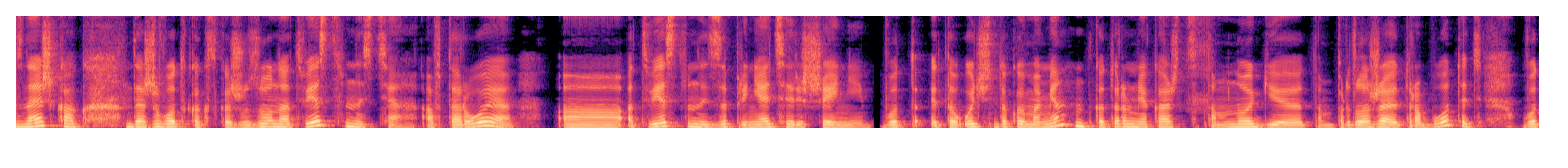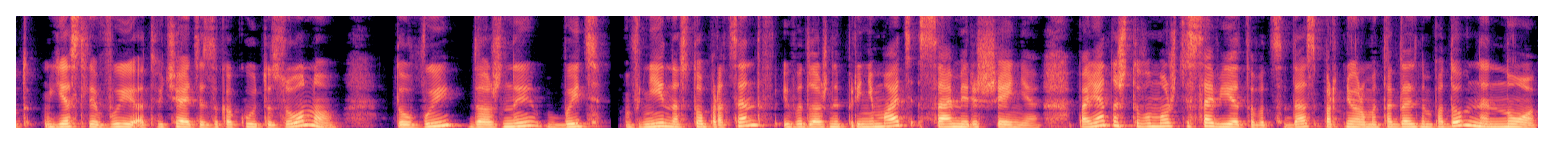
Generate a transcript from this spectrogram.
знаешь как, даже вот как скажу, зона ответственности, а второе а, ответственность за принятие решений. Вот это очень такой момент, над которым, мне кажется, там многие там продолжают работать. Вот если вы отвечаете за какую-то зону, то вы должны быть в ней на 100%, и вы должны принимать сами решения. Понятно, что вы можете советоваться да, с партнером и так далее и тому подобное, но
